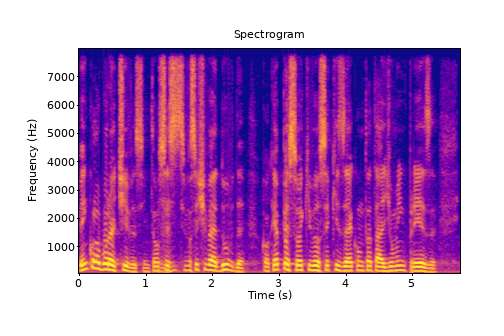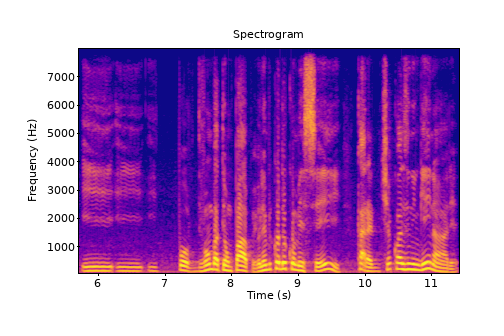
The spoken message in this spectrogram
bem colaborativa, assim. Então, uhum. se, se você tiver dúvida, qualquer pessoa que você quiser contratar de uma empresa e, e, e pô, vamos bater um papo. Eu lembro quando eu comecei, cara, não tinha quase ninguém na área.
